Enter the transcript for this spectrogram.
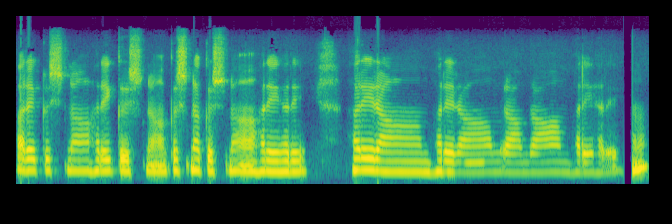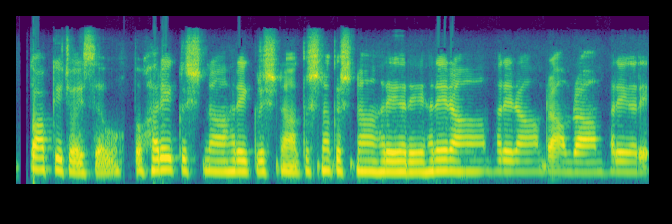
हरे कृष्णा हरे कृष्णा कृष्णा कृष्णा, हरे हरे हरे राम हरे राम राम राम, हरे हरे, है ना? तो आपकी चॉइस है वो। तो हरे कृष्णा हरे कृष्णा कृष्णा कृष्णा, हरे हरे हरे राम हरे राम राम राम, हरे हरे।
